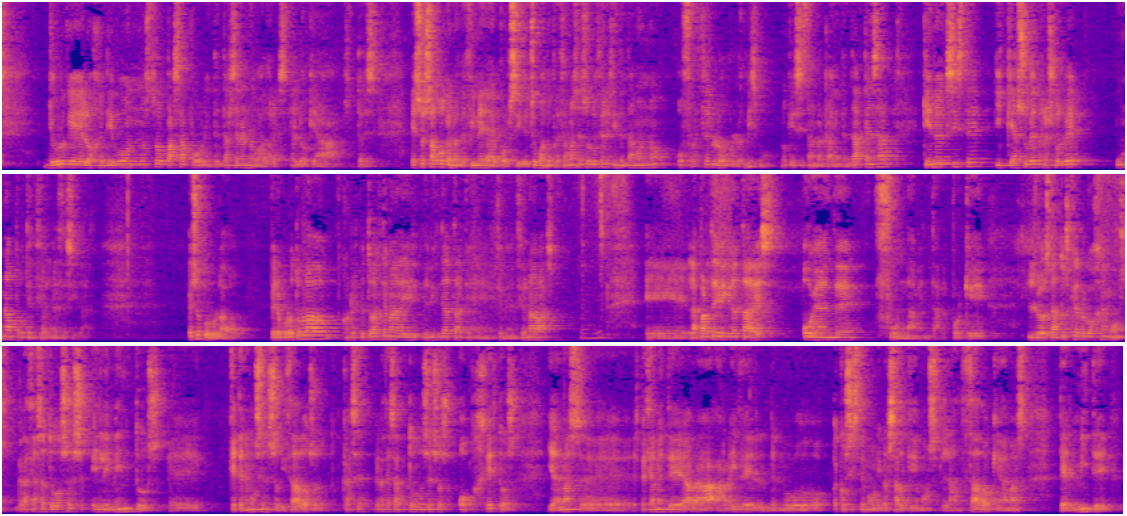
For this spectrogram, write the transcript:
yo creo que el objetivo nuestro pasa por intentar ser innovadores en lo que hagamos. Entonces, eso es algo que nos define ya de por sí. De hecho, cuando pensamos en soluciones intentamos no ofrecer lo, mismo, lo que existe en el mercado. Intentar pensar que no existe y que a su vez resuelve una potencial necesidad. Eso por un lado. Pero por otro lado, con respecto al tema de, Big Data que mencionabas, eh, la parte de Big Data es obviamente fundamental, porque los datos que recogemos, gracias a todos esos elementos eh, que tenemos sensorizados, gracias a todos esos objetos, y además, eh, especialmente ahora a raíz del, nuevo ecosistema universal que hemos lanzado, que además permite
